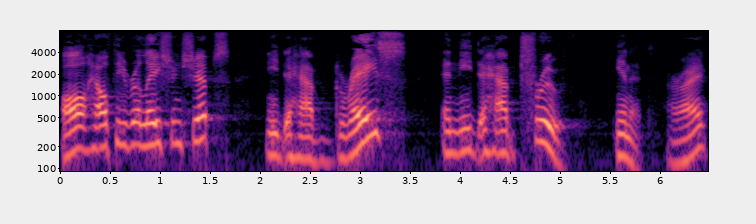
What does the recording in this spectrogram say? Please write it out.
All healthy relationships need to have grace and need to have truth in it. All right?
